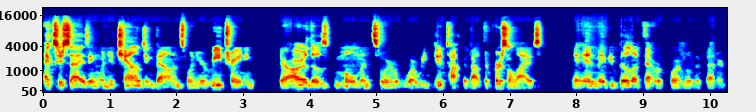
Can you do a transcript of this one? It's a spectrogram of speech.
exercising, when you're challenging balance, when you're retraining. There are those moments where, where we do talk about their personal lives and, and maybe build up that rapport a little bit better.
